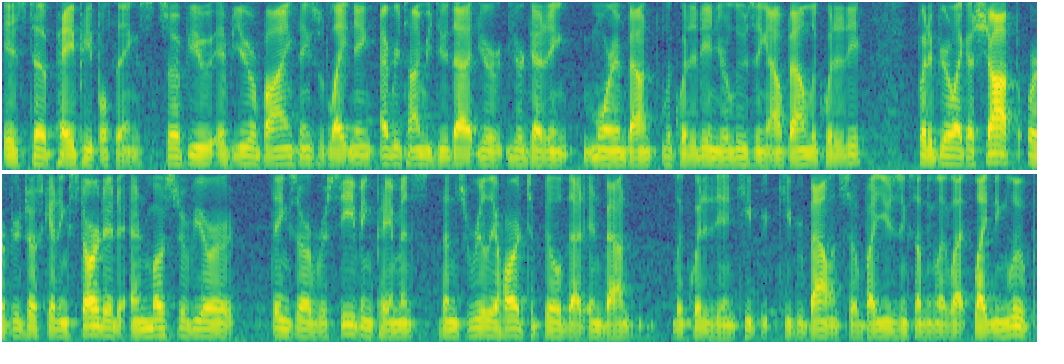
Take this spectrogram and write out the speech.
is to pay people things. So if you if you're buying things with Lightning, every time you do that, you're you're getting more inbound liquidity and you're losing outbound liquidity. But if you're like a shop or if you're just getting started and most of your things are receiving payments, then it's really hard to build that inbound liquidity and keep keep your balance. So by using something like Light- Lightning Loop,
